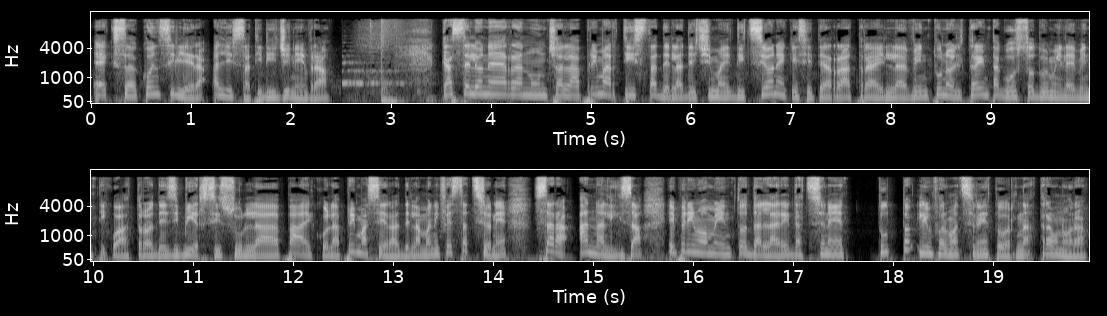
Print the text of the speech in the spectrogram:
ex consigliera agli Stati di Ginevra. Castelloner annuncia la prima artista della decima edizione che si terrà tra il 21 e il 30 agosto 2024. Ad esibirsi sul palco la prima sera della manifestazione sarà Annalisa e per il momento dalla redazione è tutto, l'informazione torna tra un'ora.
